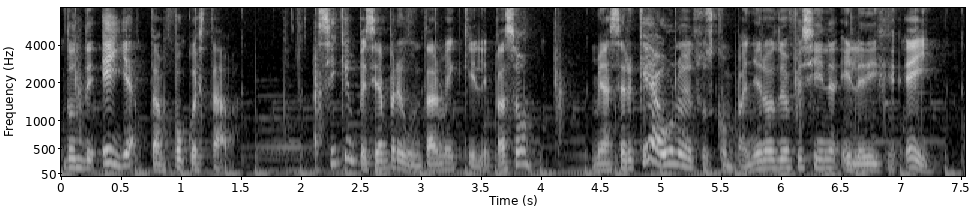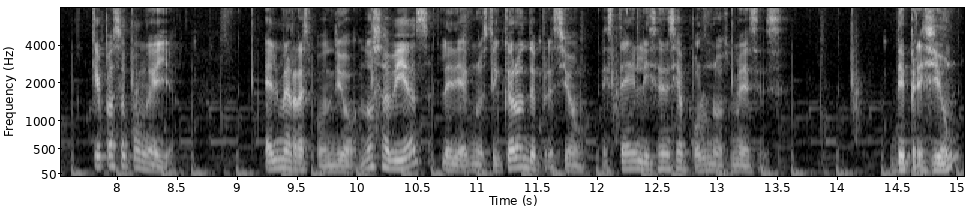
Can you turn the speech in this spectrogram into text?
donde ella tampoco estaba. Así que empecé a preguntarme qué le pasó. Me acerqué a uno de sus compañeros de oficina y le dije, hey, ¿qué pasó con ella? Él me respondió, ¿no sabías? Le diagnosticaron depresión, está en licencia por unos meses. ¿Depresión?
